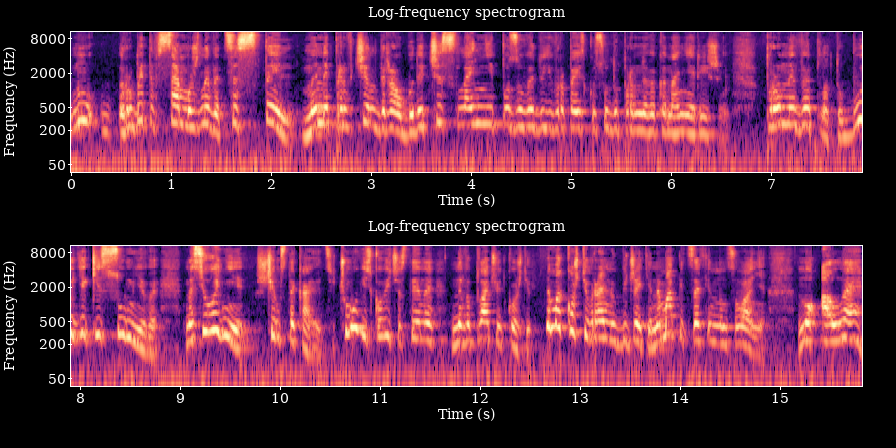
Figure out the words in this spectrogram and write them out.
Ну, робити все можливе, це стиль. Ми не привчили державу. Буде численні позови до Європейського суду про невиконання рішень, про невиплату, будь-які сумніви. На сьогодні з чим стикаються? Чому військові частини не виплачують коштів? Нема коштів реально в бюджеті, нема під це фінансування. Ну але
